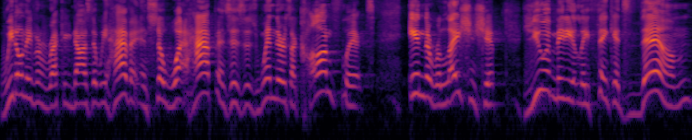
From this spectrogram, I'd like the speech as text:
we don't even recognize that we have it. And so what happens is, is when there's a conflict in the relationship, you immediately think it's them.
